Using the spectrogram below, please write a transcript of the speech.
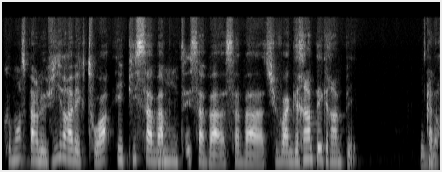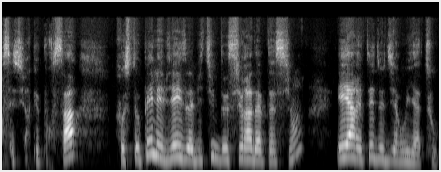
commence par le vivre avec toi et puis ça va Mmh. monter, ça va ça va, tu vois, grimper, grimper. Mmh mh. Alors c'est sûr que pour ça, faut stopper les vieilles habitudes de suradaptation et arrêter de dire oui à tout.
